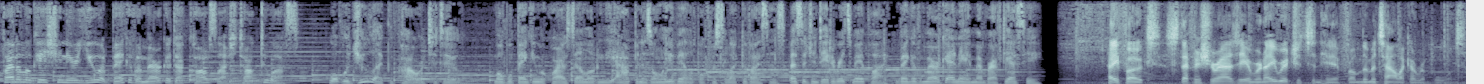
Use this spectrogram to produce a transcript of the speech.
Find a location near you at bankofamerica.com slash talk to us. What would you like the power to do? Mobile banking requires downloading the app and is only available for select devices. Message and data rates may apply. Bank of America and a member FDIC. Hey folks, Steffan Chirazi and Renee Richardson here from the Metallica Report.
